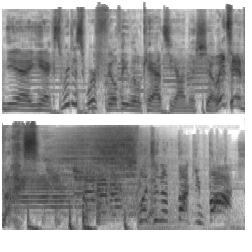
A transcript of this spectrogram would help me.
Yeah, yeah, because we're just we're filthy little cats here on this show. It's Hitbox. What's in the fucking box?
